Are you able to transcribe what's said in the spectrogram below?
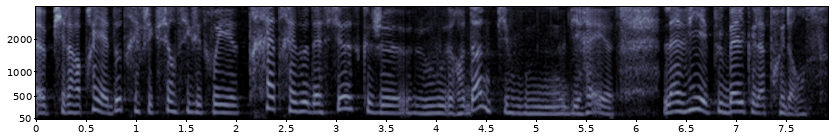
Euh, puis alors après, il y a d'autres réflexions aussi que j'ai trouvées très très audacieuses que je, vous redonne, puis vous nous direz, euh, la vie est plus belle que la prudence.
